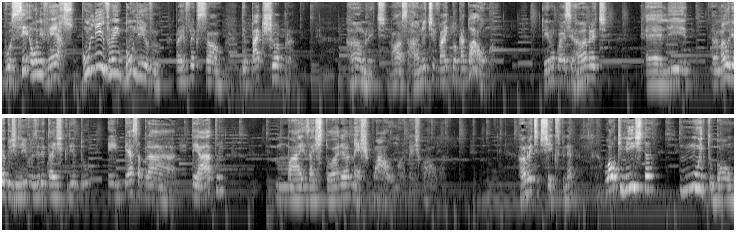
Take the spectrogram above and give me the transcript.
Você é o Universo. Bom livro, hein? Bom livro para reflexão. Deepak Chopra. Hamlet. Nossa, Hamlet vai tocar tua alma. Quem não conhece Hamlet, é, ele, a maioria dos livros ele está escrito em peça para teatro, mas a história mexe com a alma, mexe com a alma. Hamlet de Shakespeare, né? O Alquimista, muito bom,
